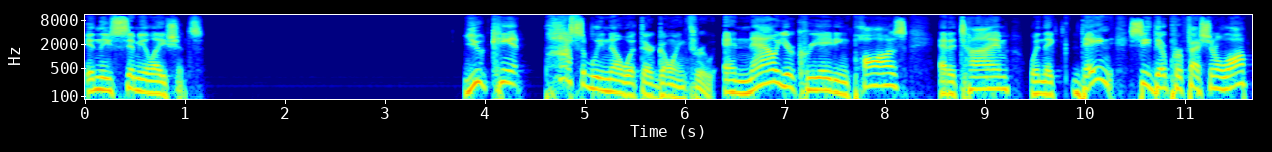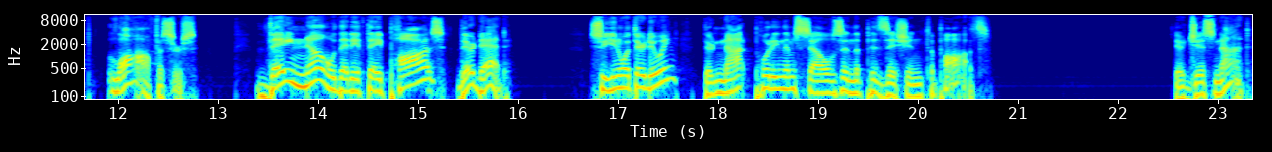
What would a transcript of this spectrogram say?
in these simulations. You can't possibly know what they're going through. And now you're creating pause at a time when they they see they're professional law law officers. They know that if they pause, they're dead. So you know what they're doing? They're not putting themselves in the position to pause. They're just not.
